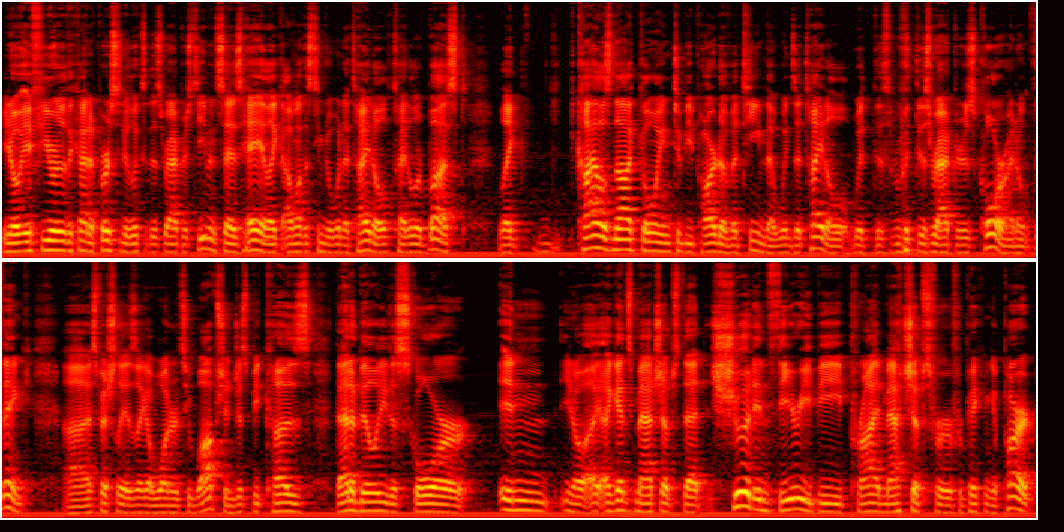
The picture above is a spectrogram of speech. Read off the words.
you know if you're the kind of person who looks at this Raptors team and says, hey, like I want this team to win a title, title or bust, like Kyle's not going to be part of a team that wins a title with this with this Raptors core. I don't think, uh, especially as like a one or two option, just because that ability to score in you know against matchups that should in theory be prime matchups for for picking apart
